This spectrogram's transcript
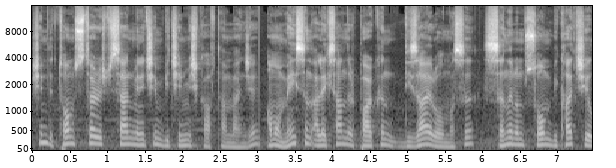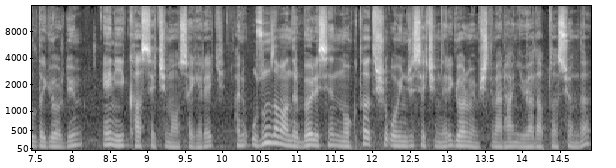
Şimdi Tom Sturridge Sandman için biçilmiş kaftan bence. Ama Mason Alexander Park'ın Desire olması sanırım son birkaç yılda gördüğüm en iyi kas seçimi olsa gerek. Hani uzun zamandır böylesine nokta atışı oyuncu seçimleri görmemiştim herhangi bir adaptasyonda.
